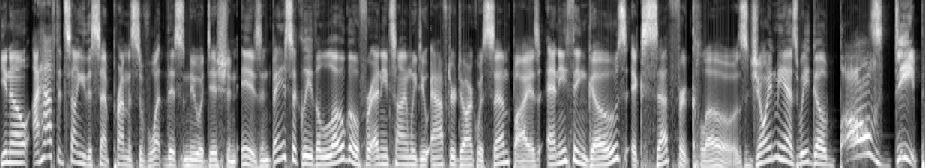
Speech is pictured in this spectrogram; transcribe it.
you know, I have to tell you the set premise of what this new edition is. And basically, the logo for any time we do After Dark with Senpai is anything goes except for clothes. Join me as we go balls deep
